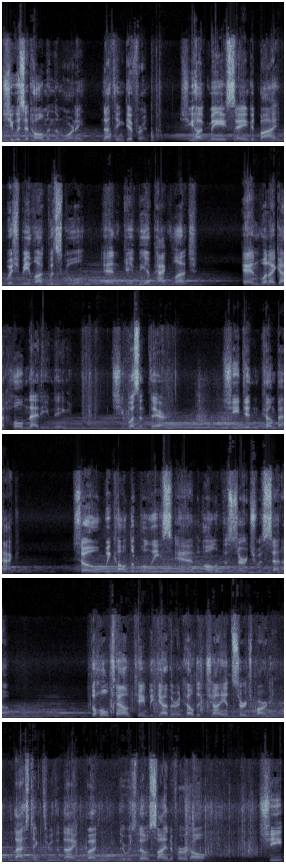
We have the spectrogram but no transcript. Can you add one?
She was at home in the morning, nothing different. She hugged me, saying goodbye, wished me luck with school, and gave me a packed lunch. And when I got home that evening, she wasn't there. She didn't come back. So we called the police, and all of the search was set up. The whole town came together and held a giant search party, lasting through the night, but there was no sign of her at all. She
